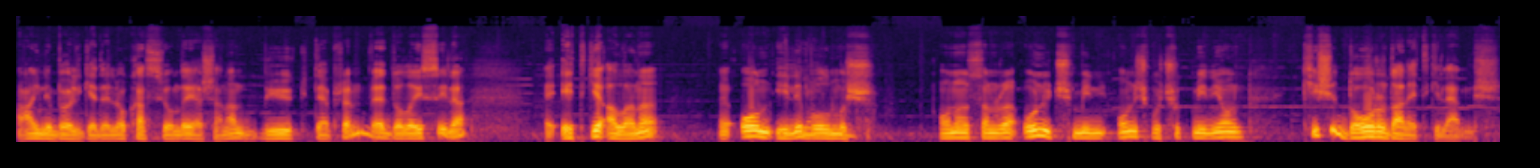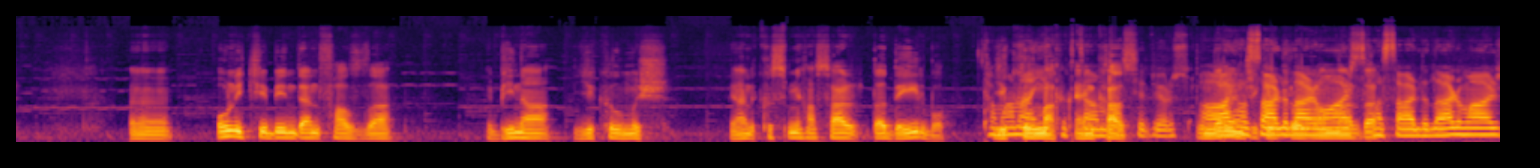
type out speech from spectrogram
aynı bölgede lokasyonda yaşanan büyük deprem ve dolayısıyla e, etki alanı 10 e, ili bulmuş. Ondan sonra 13 mil, 13,5 milyon kişi doğrudan etkilenmiş. 12 binden fazla bina yıkılmış. Yani kısmi hasar da değil bu. Tamamen Yıkılmak, yıkıktan enkaz. bahsediyoruz. Bundan Ağır hasarlılar var, hasarlılar var.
